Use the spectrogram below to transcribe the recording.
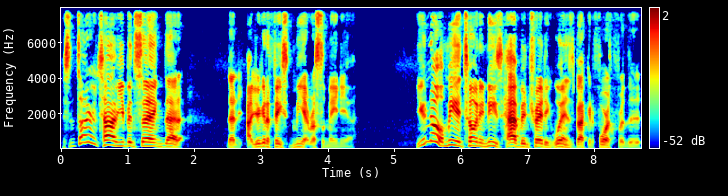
this entire time you've been saying that that you're gonna face me at WrestleMania. You know, me and Tony Nese have been trading wins back and forth for the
